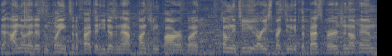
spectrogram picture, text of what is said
that, I know that doesn't play into the fact that he doesn't have punching power, but coming into you, are you expecting to get the best version of him?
